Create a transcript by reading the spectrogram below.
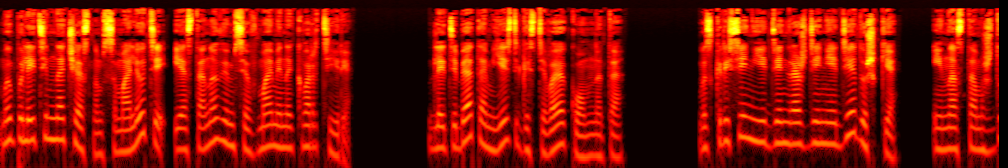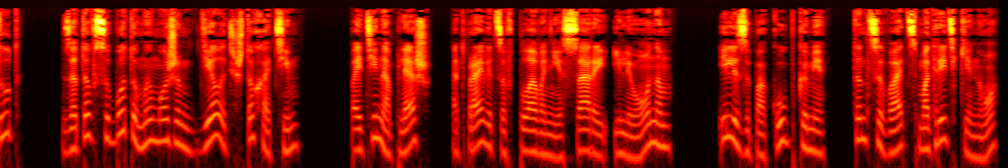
«Мы полетим на частном самолете и остановимся в маминой квартире. Для тебя там есть гостевая комната. Воскресенье день рождения дедушки, и нас там ждут, зато в субботу мы можем делать, что хотим. Пойти на пляж, отправиться в плавание с Сарой и Леоном, или за покупками, танцевать, смотреть кино.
